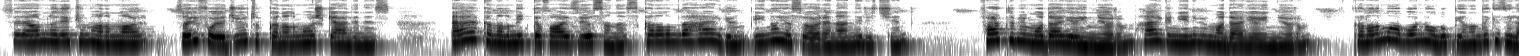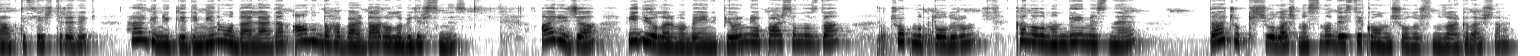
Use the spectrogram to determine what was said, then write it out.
Selamünaleyküm hanımlar. Zarif Oyacı YouTube kanalıma hoş geldiniz. Eğer kanalımı ilk defa izliyorsanız kanalımda her gün iğne öğrenenler için farklı bir model yayınlıyorum. Her gün yeni bir model yayınlıyorum. Kanalıma abone olup yanındaki zili aktifleştirerek her gün yüklediğim yeni modellerden anında haberdar olabilirsiniz. Ayrıca videolarımı beğenip yorum yaparsanız da çok mutlu olurum. Kanalımın büyümesine daha çok kişiye ulaşmasına destek olmuş olursunuz arkadaşlar.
